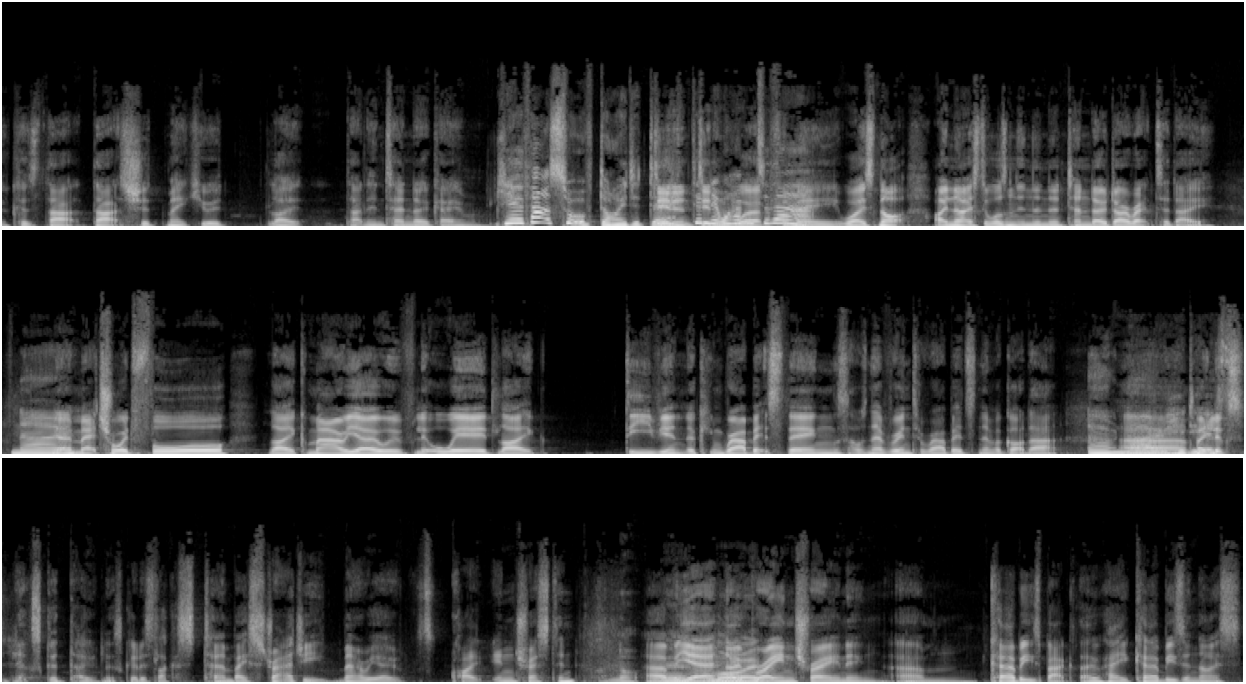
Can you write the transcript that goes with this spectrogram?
Because that that should make you a, like that Nintendo game Yeah, that sort of died a death, didn't, didn't it? What work happened to for that? me. Well, it's not. I noticed it wasn't in the Nintendo Direct today. No. Yeah, Metroid Four, like Mario with little weird like deviant looking Rabbids things. I was never into Rabbids. Never got that. Oh, no, Uh, but it looks looks good though. Looks good. It's like a turn based strategy Mario. It's quite interesting. not- Uh, but yeah, yeah, no alright. brain training. Um, Kirby's back though. Hey, Kirby's a nice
